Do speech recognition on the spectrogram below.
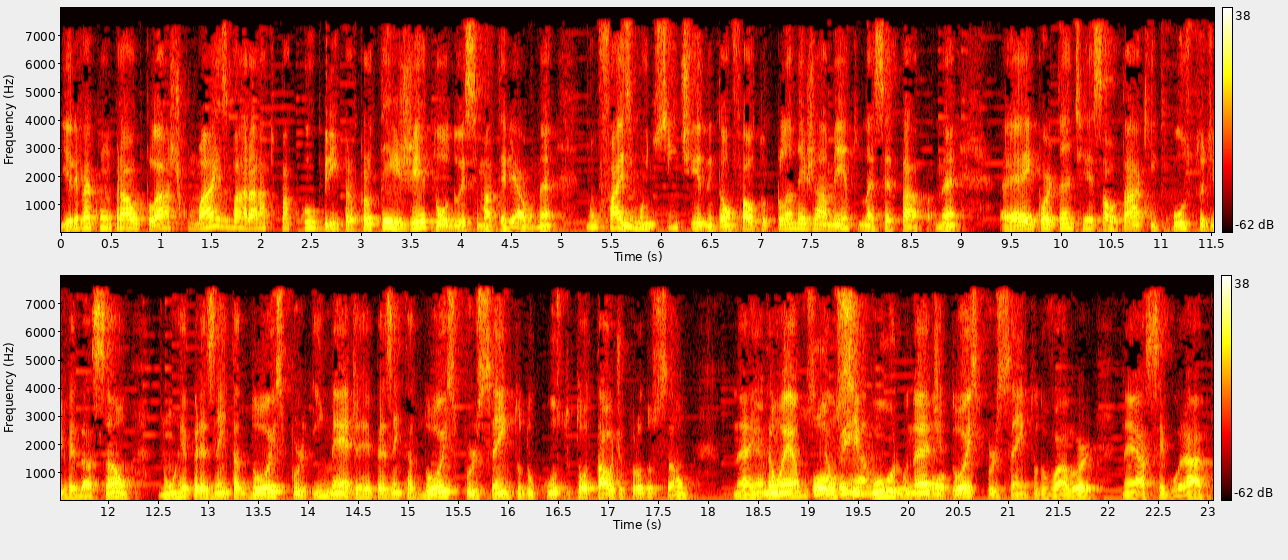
E ele vai comprar o plástico mais barato para cobrir, para proteger todo esse material, né? Não faz uhum. muito sentido, então falta o planejamento nessa etapa, né? É importante ressaltar que custo de vedação não representa 2 por, em média, representa 2% do custo total de produção. Né? É então é um, pouco, é um seguro né, de 2% do valor né, assegurado,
